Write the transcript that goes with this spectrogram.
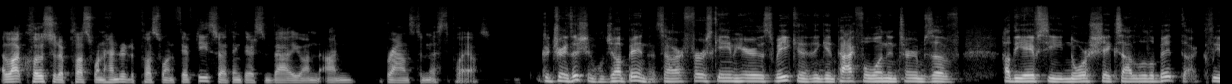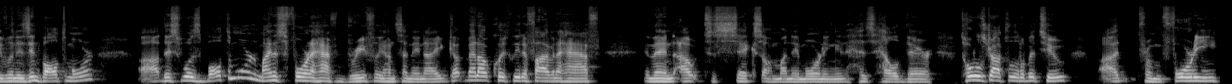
a lot closer to plus 100 to plus 150. So I think there's some value on on Browns to miss the playoffs. Good transition. We'll jump in. That's our first game here this week, and I think impactful one in terms of how the AFC North shakes out a little bit. Uh, Cleveland is in Baltimore. Uh, this was Baltimore minus four and a half briefly on Sunday night. Got bet out quickly to five and a half, and then out to six on Monday morning and has held there. Totals dropped a little bit too. Uh, from 40,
